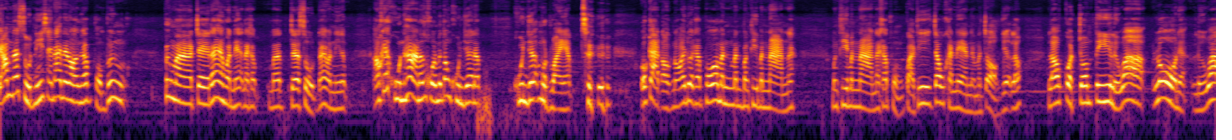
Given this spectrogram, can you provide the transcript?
ย้ำนะสูตรนี้ใช้ได้แน่นอนครับ ผมเพิ่งเพิ่งมาเจอได้วันนี้นะครับ มาเจอสูตรได้วันนี้นะเอาแค่คูณห้านะทุกคนไม่ต้องคูณเยอะนะครับ คูณเยอะหมดไวครับ โอกาสออกน้อยด้วยครับ เพราะว่ามันมันบางทีมันนานนะ บางทีมันนานนะครับ ผมกว่าที่เจ้าคะแนนเนี่ยมันจะออกเยอะแล้ว เรากดโจมตีหรือว่าโล่เนี่ย หรือว่า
